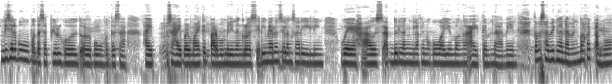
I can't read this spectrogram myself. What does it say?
Hindi sila pumupunta sa Pure Gold or pumupunta sa, hype, sa hypermarket para bumili ng grocery. Meron silang sariling warehouse at doon lang nila kinukuha yung mga item namin. Tapos sabi nga namin, bakit ano,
